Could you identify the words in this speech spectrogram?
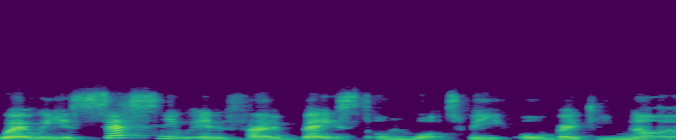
where we assess new info based on what we already know.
